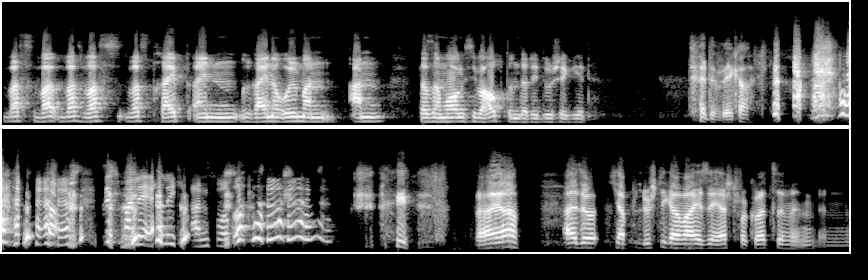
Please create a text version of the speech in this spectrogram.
was, was, was, was, was treibt einen Rainer Ullmann an, dass er morgens überhaupt unter die Dusche geht? Der Wecker. das ist meine ehrliche Antwort. naja, also ich habe lustigerweise erst vor kurzem ein, ein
